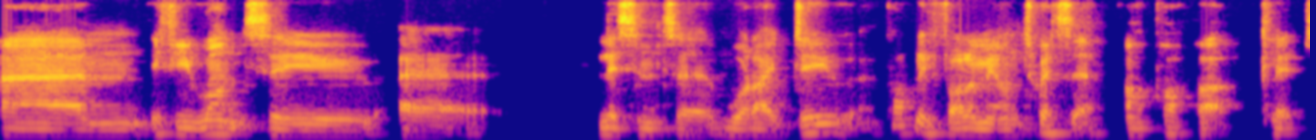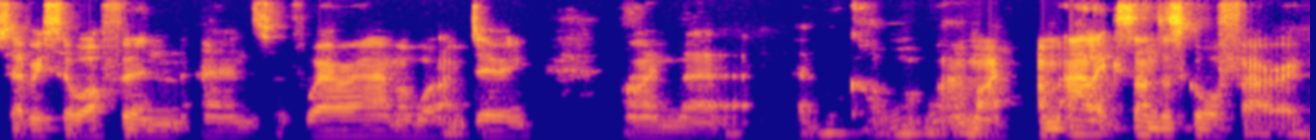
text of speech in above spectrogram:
Um, if you want to uh, listen to what I do, probably follow me on Twitter. I'll pop up clips every so often and sort of where I am and what I'm doing. I'm uh, God, what am I? I'm Alex underscore Farrow.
